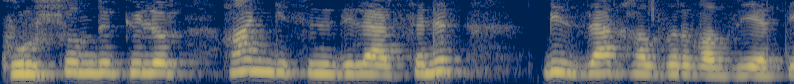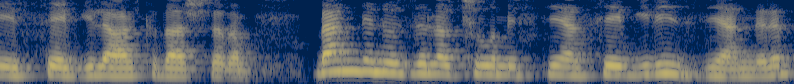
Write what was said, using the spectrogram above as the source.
Kurşun dökülür. Hangisini dilerseniz Bizler hazır vaziyetteyiz sevgili arkadaşlarım. Benden özel açılım isteyen sevgili izleyenlerim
